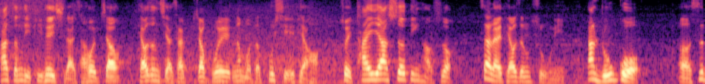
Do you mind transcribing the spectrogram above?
它整体匹配起来才会比较调整起来才比较不会那么的不协调哈。所以胎压设定好之后，再来调整阻尼。那如果呃是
